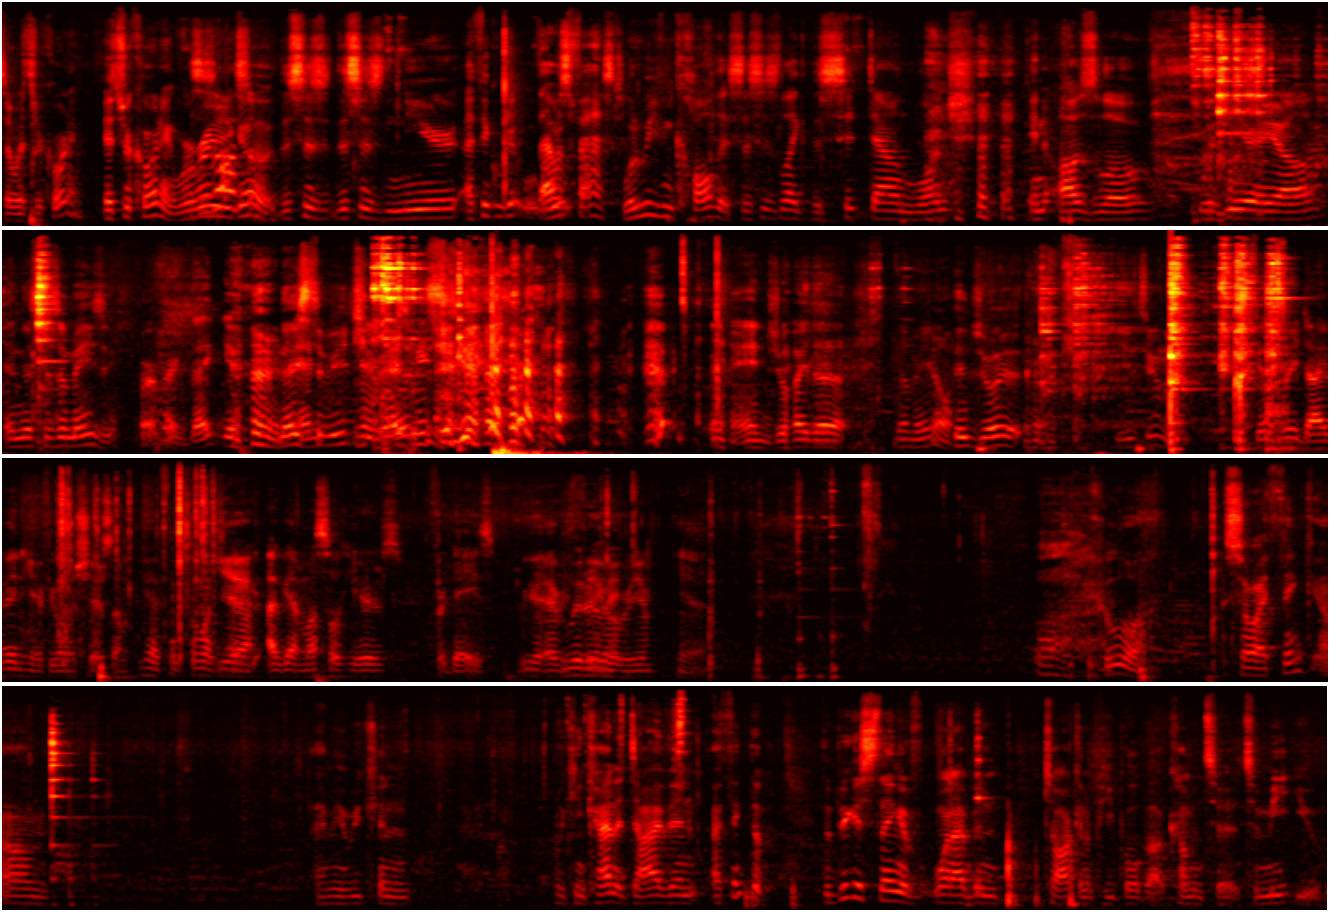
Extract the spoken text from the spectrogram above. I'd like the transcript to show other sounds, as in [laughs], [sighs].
So it's recording. It's recording. We're This is ready to go. awesome. This is this is Nir. I think we're. get- That what- was fast. What do we even call this? This is like the sit down lunch [laughs] in Oslo with Nir Eyal, and this is amazing. Perfect. Thank you. [laughs] Nice to And- meet you. Nice Nice to to meet you. [laughs] Enjoy the the meal. Enjoy it. You too, man. Feel free to dive in here if you want to share some. Yeah, thanks so much. Yeah. I've- I've got muscle here's for days. We got everything Literally. over here. Yeah. [sighs] Cool. So I think, um, I mean, we can we can kind of dive in. I think the the biggest thing of when I've been talking to people about coming to to meet you,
